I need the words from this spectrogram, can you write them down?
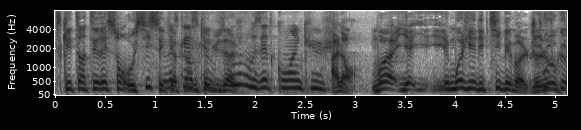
Ce qui est intéressant aussi, c'est qu'il y a plein de est-ce cas que d'usage. vous, vous êtes convaincu Alors, moi, il y a- il y a, moi, il y a des petits bémols. Je trouve que-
